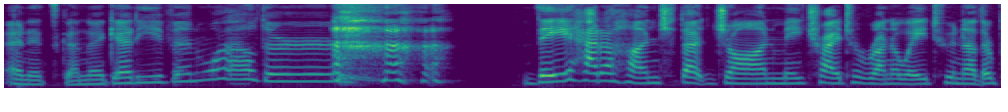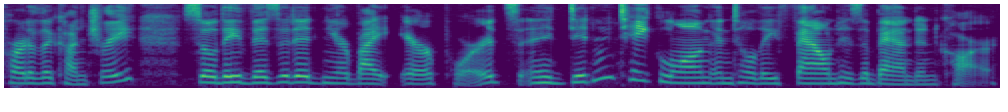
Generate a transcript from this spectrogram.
And it's going to get even wilder. they had a hunch that John may try to run away to another part of the country, so they visited nearby airports, and it didn't take long until they found his abandoned car.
